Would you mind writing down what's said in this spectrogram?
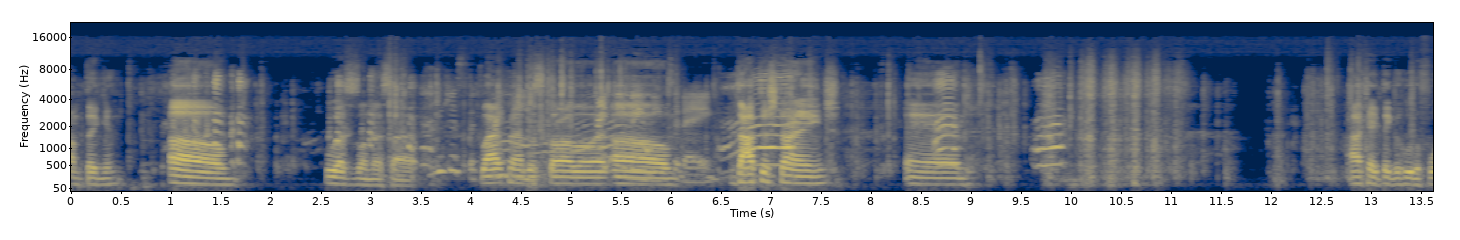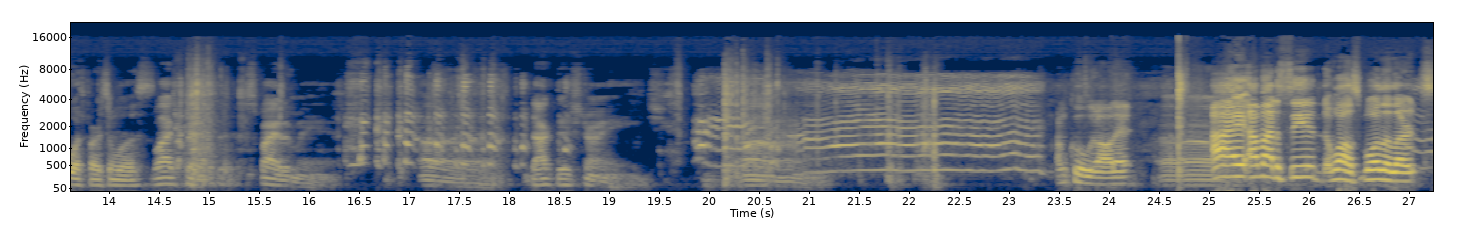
I'm thinking. Um, who else is on that side? You just a Black creepy- Panther, Star Lord, creepy um. Doctor Strange, and I can't think of who the fourth person was. Black Panther, Spider Man, uh, Doctor Strange. Um, I'm cool with all that. uh, I I'm about to see it. Well, spoiler alerts.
